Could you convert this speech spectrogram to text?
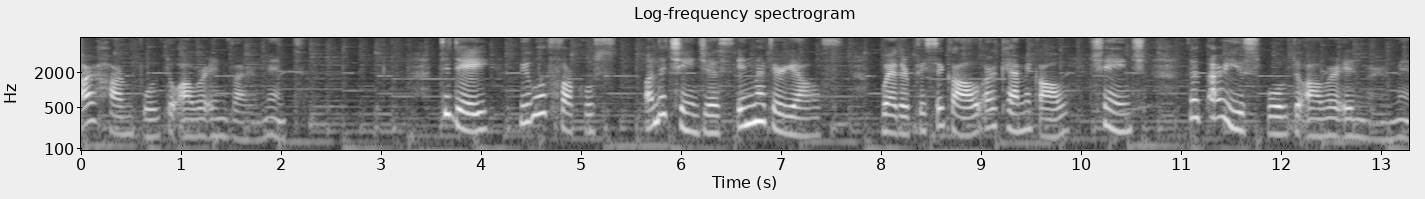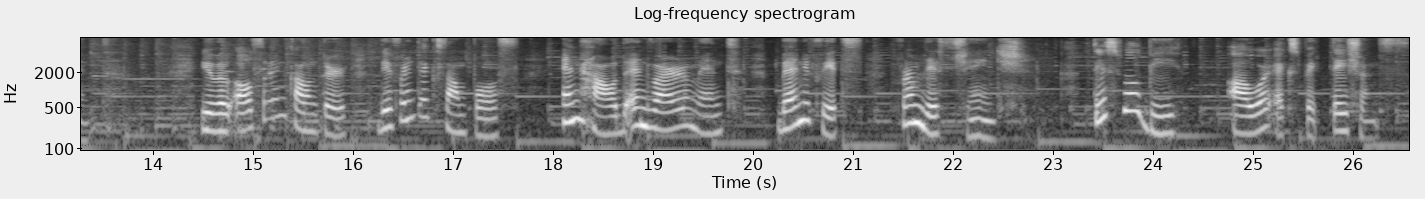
are harmful to our environment. Today, we will focus on the changes in materials, whether physical or chemical change that are useful to our environment. You will also encounter different examples and how the environment benefits from this change. This will be our expectations.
